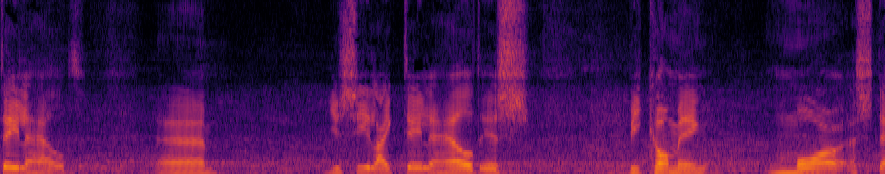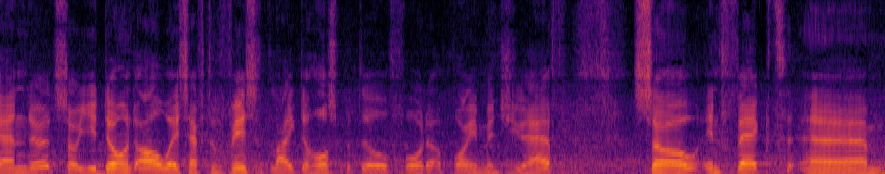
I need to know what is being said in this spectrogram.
telehealth. Um, you see, like telehealth is becoming more a standard, so you don't always have to visit like the hospital for the appointments you have. So in fact, um,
